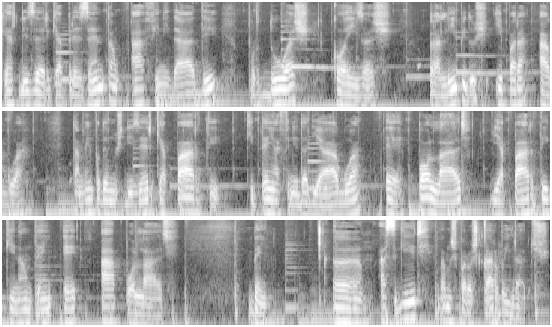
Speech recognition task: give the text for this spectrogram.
quer dizer que apresentam afinidade por duas coisas, para lípidos e para água. Também podemos dizer que a parte que tem afinidade à água é polar e a parte que não tem é apolar. Bem, uh, a seguir vamos para os carboidratos.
